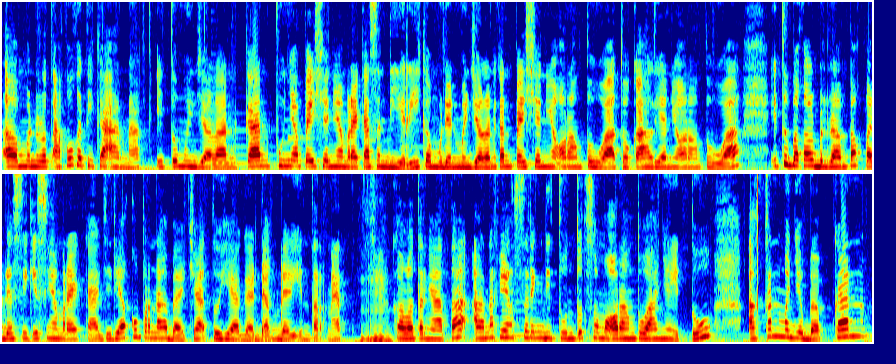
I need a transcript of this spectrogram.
em, menurut aku ketika anak itu menjalankan punya passionnya mereka sendiri kemudian menjalankan passionnya orang tua atau keahliannya orang tua itu bakal berdampak pada psikisnya mereka jadi aku pernah baca tuh ya Gadang dari internet Mm-mm. kalau ternyata anak yang sering dituntut sama orang tuanya itu akan menyebabkan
